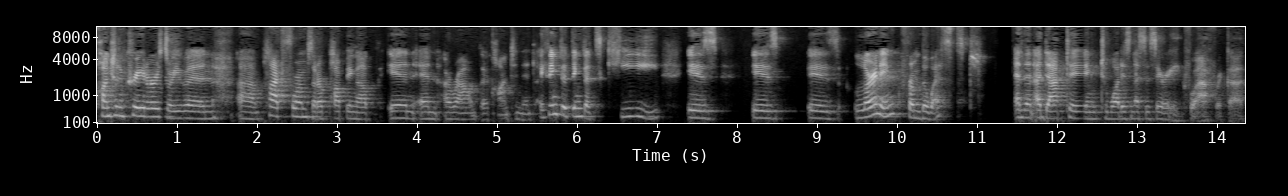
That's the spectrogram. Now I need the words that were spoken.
content creators or even um, platforms that are popping up in and around the continent. I think the thing that's key is is is learning from the West and then adapting to what is necessary for Africa.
